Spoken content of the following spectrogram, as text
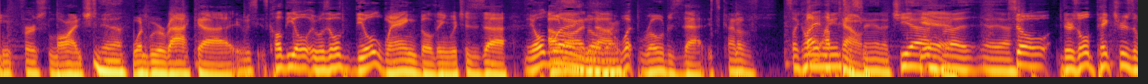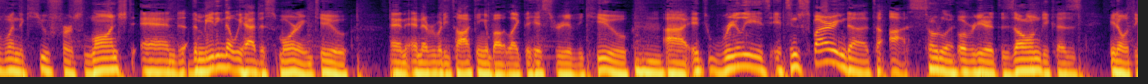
thing first launched. Yeah. When we were back, uh, it was it's called the old it was old the old Wang building, which is uh, The old Wang on, Uh, building. what road is that? It's kind of It's like by on Uptown. Saanich. Yeah, right. Yeah, yeah. So there's old pictures of when the Q first launched and the meeting that we had this morning too. And, and everybody talking about like the history of the Q. Uh, it really is it's inspiring to, to us Mm-hmm. Totally. over here at the zone because you know what the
